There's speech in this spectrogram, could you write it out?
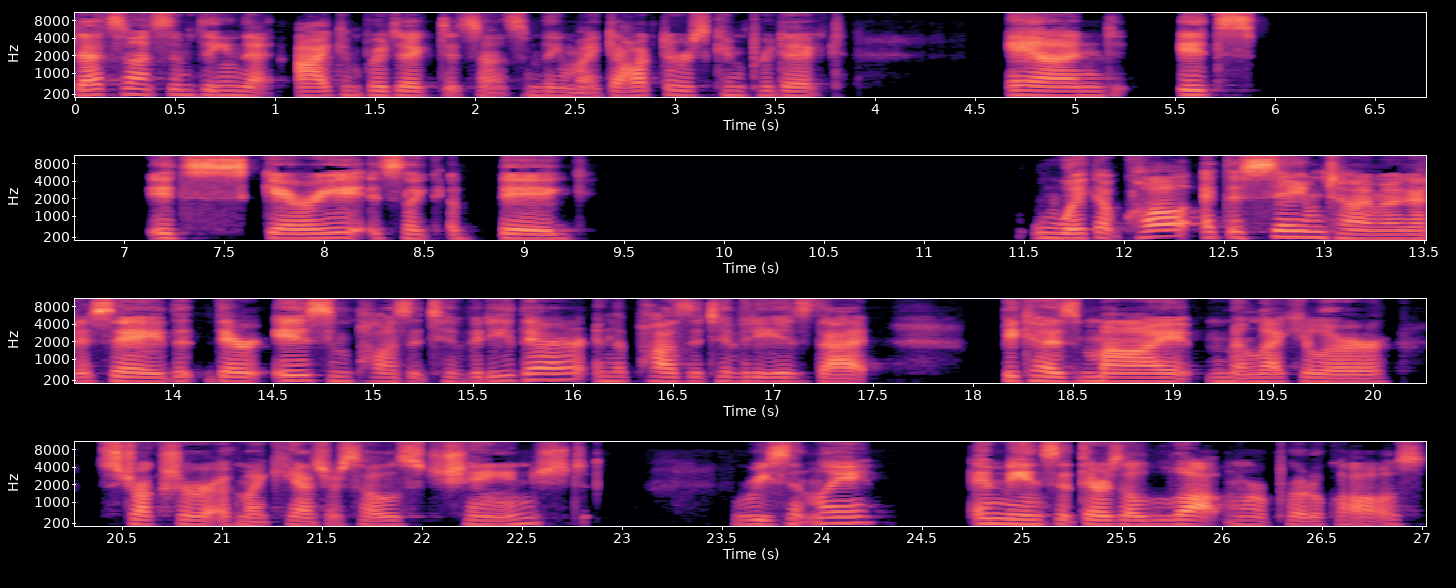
that's not something that I can predict. It's not something my doctors can predict. And it's, it's scary. It's like a big wake up call. At the same time, I got to say that there is some positivity there. And the positivity is that because my molecular structure of my cancer cells changed recently, it means that there's a lot more protocols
